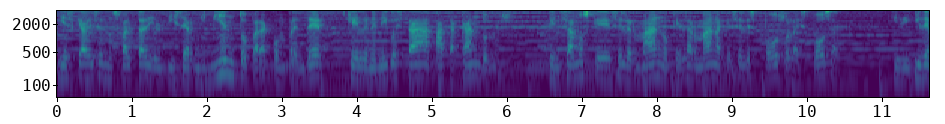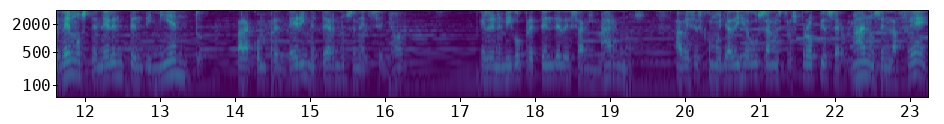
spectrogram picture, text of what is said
Y es que a veces nos falta el discernimiento para comprender que el enemigo está atacándonos. Pensamos que es el hermano, que es la hermana, que es el esposo, la esposa. Y, debemos tener entendimiento para comprender y meternos en el Señor. El enemigo pretende desanimarnos. A veces, como ya dije, usa a nuestros propios hermanos en la fe.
